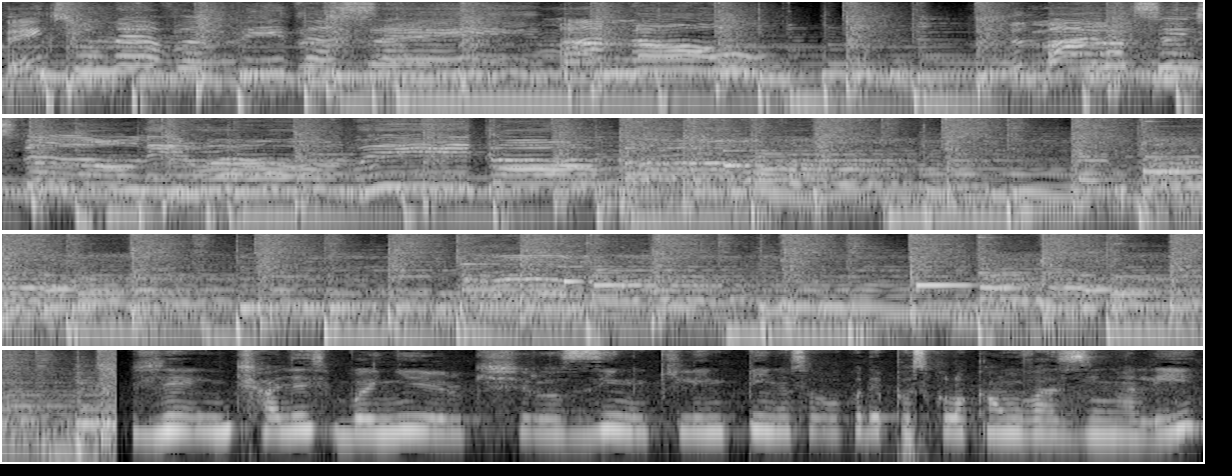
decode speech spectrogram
Things will never olha esse banheiro, que cheirosinho, que limpinho. Só vou depois colocar um vasinho ali.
